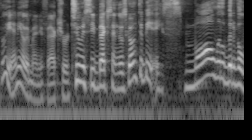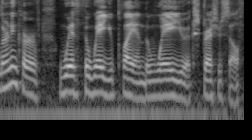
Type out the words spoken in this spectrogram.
really any other manufacturer, to a. Bechstein, there's going to be a small little bit of a learning curve with the way you play and the way you express yourself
